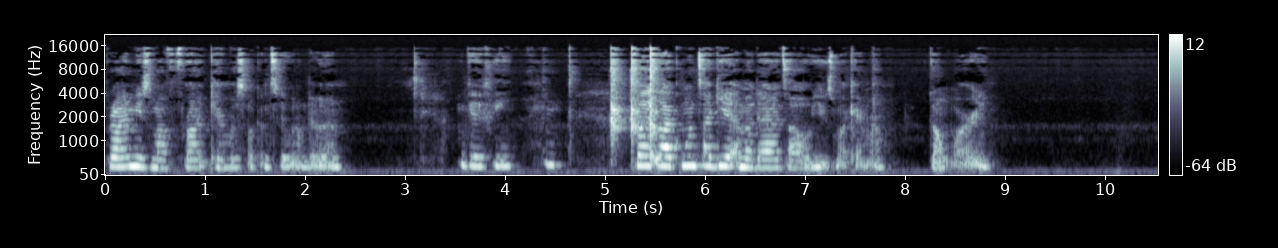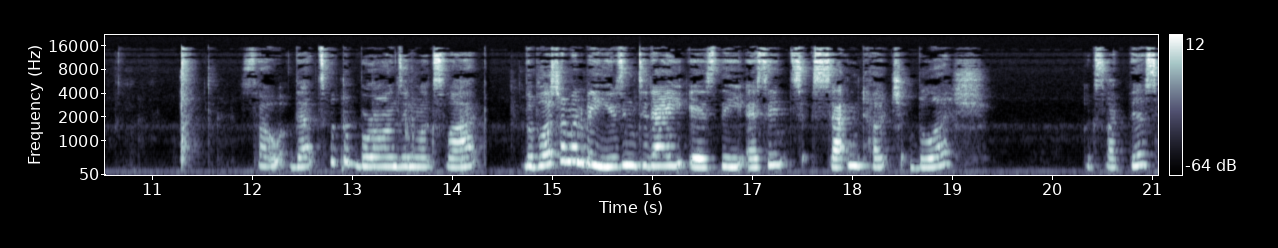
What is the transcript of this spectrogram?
But I am using my front camera so I can see what I'm doing. I'm goofy. But, like, once I get at my dad's, I'll use my camera. Don't worry. So, that's what the bronzing looks like. The blush I'm going to be using today is the Essence Satin Touch Blush. Looks like this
